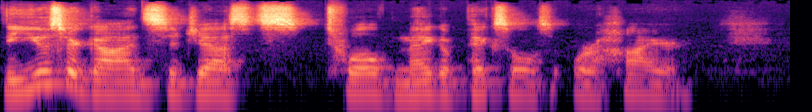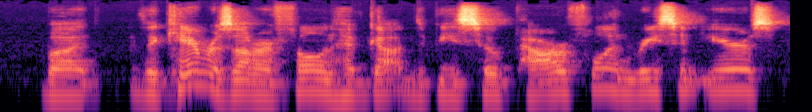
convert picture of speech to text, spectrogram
The user guide suggests 12 megapixels or higher, but the cameras on our phone have gotten to be so powerful in recent years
